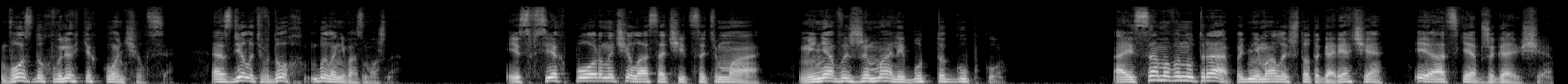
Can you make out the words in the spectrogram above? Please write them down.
воздух в легких кончился, а сделать вдох было невозможно. Из всех пор начала сочиться тьма, меня выжимали будто губку. А из самого нутра поднималось что-то горячее и адски обжигающее.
